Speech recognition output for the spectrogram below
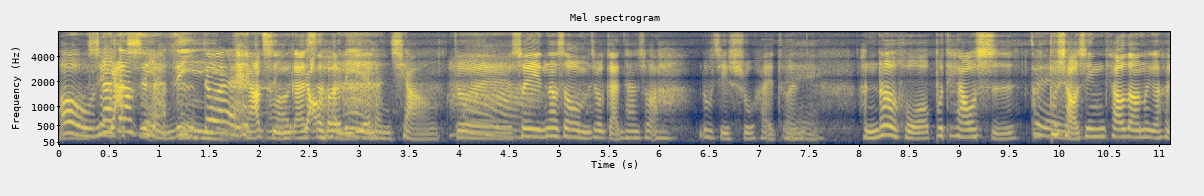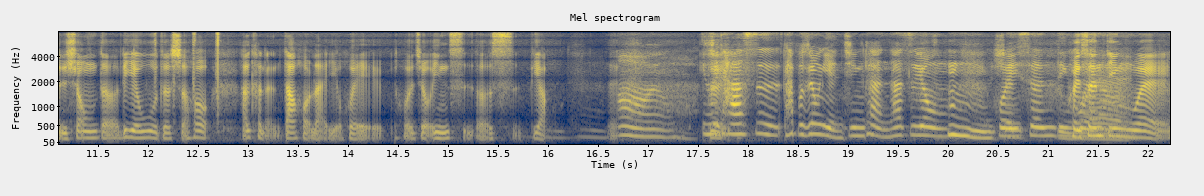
哦，那牙齿很利，对，牙齿应该是合力也很强。对，所以那时候我们就感叹说啊，陆基鼠海豚。很乐活，不挑食，不小心挑到那个很凶的猎物的时候，它可能到后来也会会就因此而死掉。嗯，因为它是它不是用眼睛看，它是用嗯回声定位回声定位，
